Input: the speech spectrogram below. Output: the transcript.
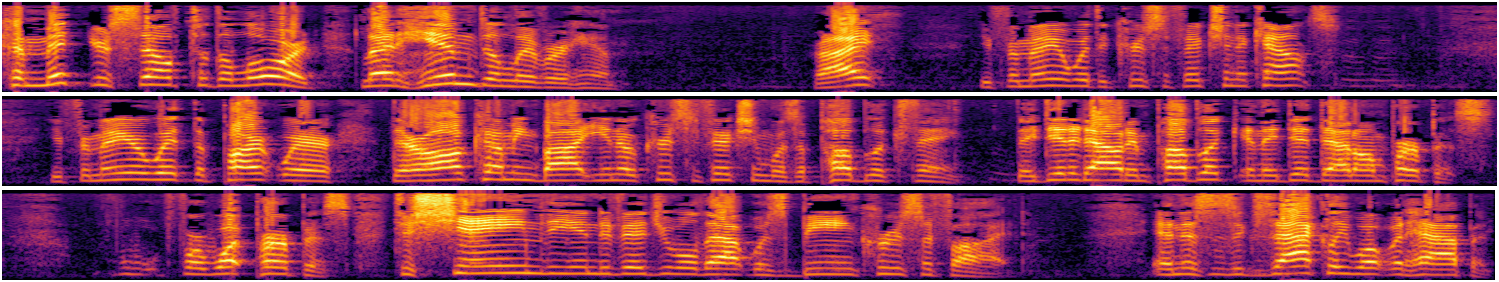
Commit yourself to the Lord. Let him deliver him. Right? You familiar with the crucifixion accounts? You familiar with the part where they're all coming by? You know, crucifixion was a public thing. They did it out in public, and they did that on purpose. For what purpose? To shame the individual that was being crucified. And this is exactly what would happen.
